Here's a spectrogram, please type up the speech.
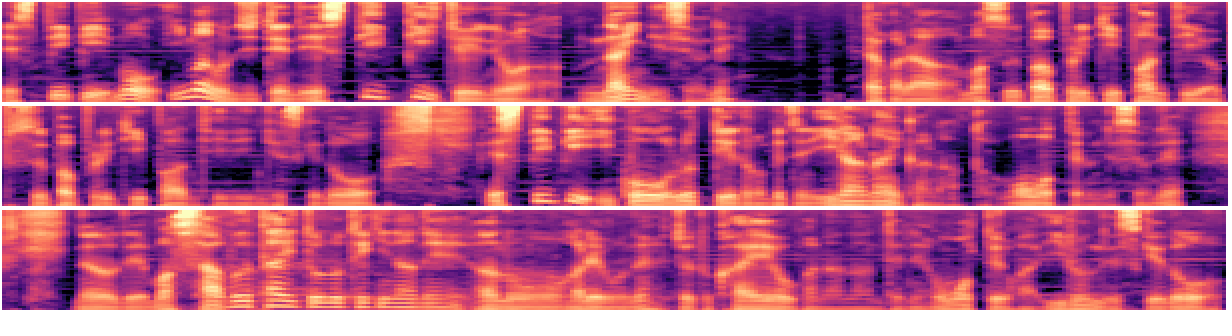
SPP、もう今の時点で SPP というのはないんですよね。だから、まあ、スーパープリティパンティはスーパープリティパンティでいいんですけど、SPP イコールっていうのが別にいらないかなと思ってるんですよね。なので、まあ、サブタイトル的なね、あの、あれをね、ちょっと変えようかななんてね、思ってるはいるんですけど、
